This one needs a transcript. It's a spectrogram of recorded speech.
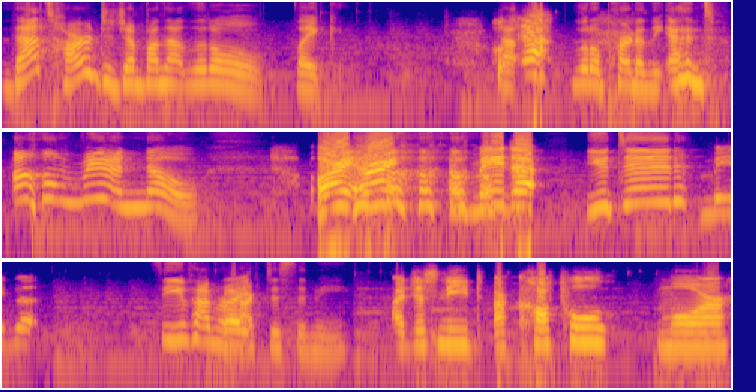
That's hard to jump on that little like That- Ah! little part on the end. Oh man, no. Alright, alright. I've made it. You did. Made that. See, you've had more Right. practice than me. I just need a couple more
